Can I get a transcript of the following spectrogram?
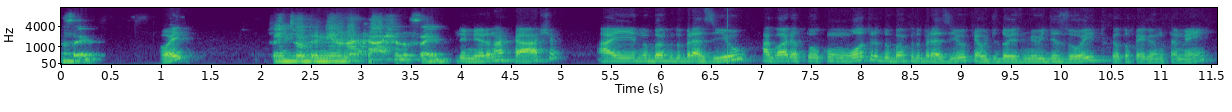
Não foi? Oi? Tu entrou primeiro na Caixa, não foi? Primeiro na Caixa, aí no Banco do Brasil. Agora eu estou com outro do Banco do Brasil, que é o de 2018, que eu estou pegando também.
